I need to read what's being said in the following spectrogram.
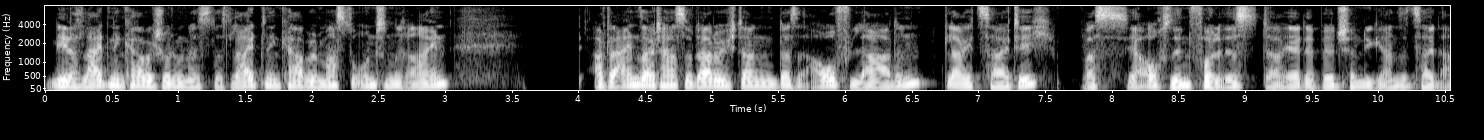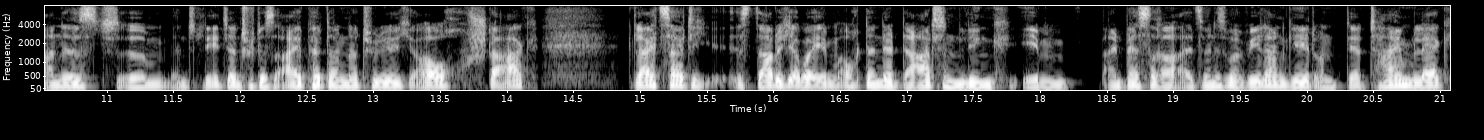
nee, das Lightning-Kabel, Entschuldigung, das, das Lightning-Kabel machst du unten rein. Auf der einen Seite hast du dadurch dann das Aufladen gleichzeitig, was ja auch sinnvoll ist, da ja der Bildschirm die ganze Zeit an ist, ähm, entlädt ja natürlich das iPad dann natürlich auch stark. Gleichzeitig ist dadurch aber eben auch dann der Datenlink eben ein besserer, als wenn es über WLAN geht und der Time Lag.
